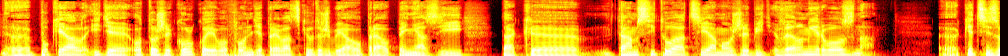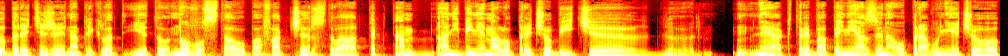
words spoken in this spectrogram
e, pokiaľ ide o to, že koľko je vo fonde prevádzky údržby a oprav peňazí, tak e, tam situácia môže byť veľmi rôzna. E, keď si zoberete, že napríklad je to novostavba, fakt čerstva, tak tam ani by nemalo prečo byť nejak treba peniaze na opravu niečoho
